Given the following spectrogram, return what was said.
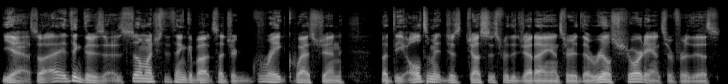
yeah. So I think there's uh, so much to think about. Such a great question, but the ultimate just justice for the Jedi answer, the real short answer for this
